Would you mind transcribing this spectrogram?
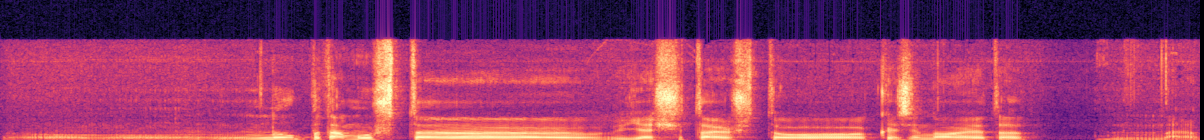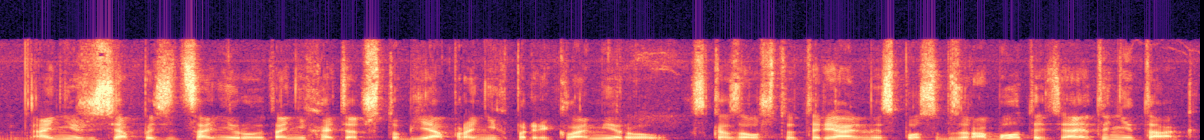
Ну, потому что я считаю, что казино это они же себя позиционируют, они хотят, чтобы я про них прорекламировал, сказал, что это реальный способ заработать, а это не так.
